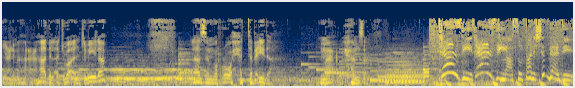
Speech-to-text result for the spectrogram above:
يعني مع هذه الأجواء الجميلة لازم نروح حتة بعيدة مع حمزة. ترانزيت. ترانزيت مع سلطان الشدادي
